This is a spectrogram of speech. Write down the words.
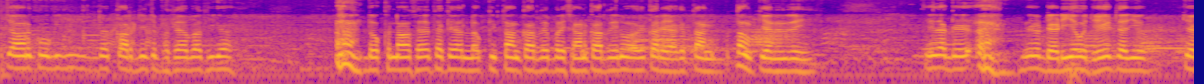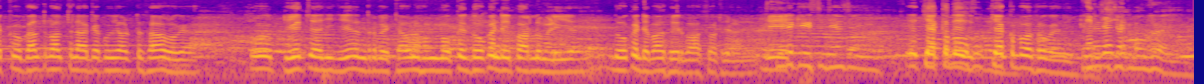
ਅਚਾਨਕ ਹੋ ਗਈ ਜੀ ਦਾ ਕਰਜ਼ੇ 'ਚ ਫਸਿਆ ਵਾ ਸੀਗਾ। ਦੁੱਖ ਨਾ ਸਹਿ ਸਕਿਆ ਲੋਕੀ ਤੰਗ ਕਰਦੇ ਪਰੇਸ਼ਾਨ ਕਰਦੇ ਇਹਨੂੰ ਆ ਕੇ ਘਰੇ ਆ ਕੇ ਤੰਗ ਧਮਕੀਆਂ ਦਿੰਦੇ ਸੀ। ਇਹਦਾ ਅੱਗੇ ਜਿਹੜਾ ਡੈਡੀ ਆ ਉਹ ਜੇਲ੍ਹ 'ਚ ਆ ਜੀ ਉਹ ਚੈੱਕ ਉਹ ਗਲਤ ਗਲਤ ਲਾ ਕੇ ਕੋਈ ਉਲਟ ਸਾਹ ਹੋ ਗਿਆ। ਉਹ ਜੇਲ੍ਹ 'ਚ ਆ ਜੀ ਜੇਲ੍ਹ ਅੰਦਰ ਬੈਠਾ ਉਹਨੂੰ ਹੁਣ ਮੌਕੇ 2 ਘੰਟੇ ਪਾਰਲੋ ਮਿਲੀ ਆ। 2 ਘੰਟੇ ਬਾਅਦ ਫੇਰ ਵਾਪਸ ਉੱਠ ਜਾਣਾ ਜੀ। ਕਿਹੜੇ ਕੇਸ 'ਚ ਜੇਲ੍ਹ 'ਚ ਹੈ? ਇਹ ਚੈੱਕ ਦੇ ਚੈੱਕ ਬਾਉਂਸ ਹੋ ਗਿਆ ਜੀ। ਕਿੰਨੇ ਚੈੱਕ ਬਾਉਂਸ ਹੋਇਆ ਜੀ?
